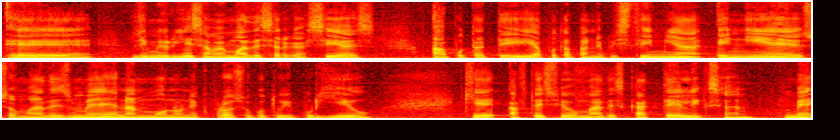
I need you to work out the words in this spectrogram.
Ε, δημιουργήσαμε ομάδες εργασίας από τα ΤΕΗ, από τα πανεπιστήμια, ενιαίες ομάδες με έναν μόνον εκπρόσωπο του Υπουργείου και αυτές οι ομάδες κατέληξαν με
